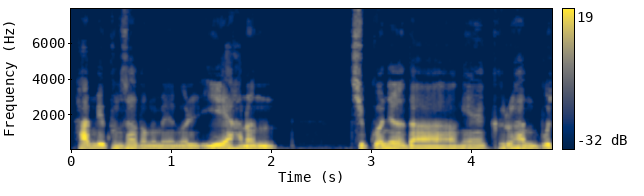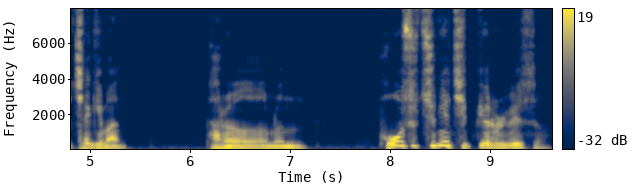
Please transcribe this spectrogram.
한미 군사 동맹을 이해하는 집권 여당의 그러한 무책임한 발언은 보수층의 집결을 위해서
